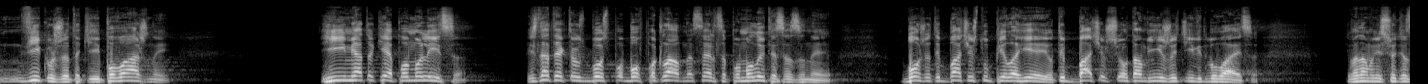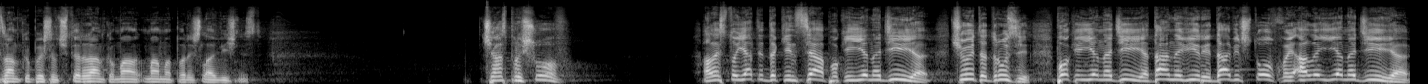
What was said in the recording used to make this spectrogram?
вік уже такий поважний. Її ім'я таке помоліться. І знаєте, як Бог поклав на серце помолитися за нею. Боже, ти бачиш ту пілагею, ти бачиш, що там в її житті відбувається. І вона мені сьогодні зранку пише, в 4 ранку мама перейшла в вічність. Час пройшов. Але стояти до кінця, поки є надія. Чуєте, друзі, поки є надія, да, не вірить, да, відштовхує, але є надія.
